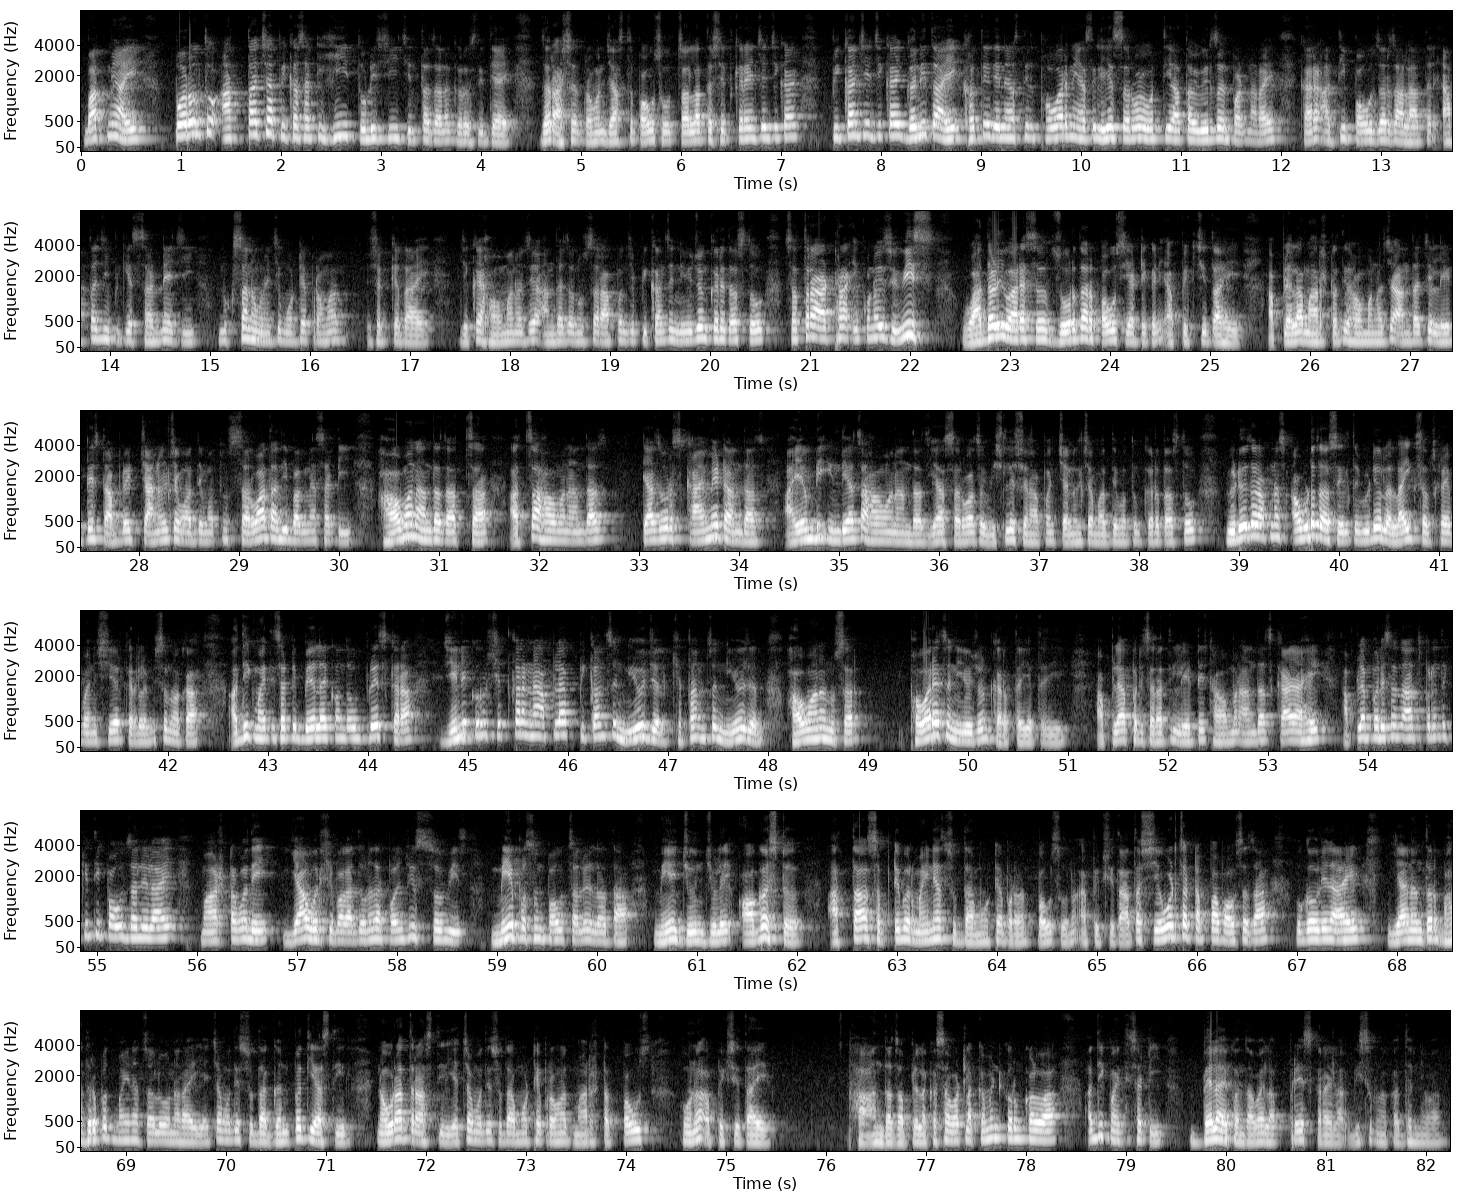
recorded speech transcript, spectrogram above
बातमी आहे. परंतु आत्ताच्या पिकासाठी ही थोडीशी चिंताजनक परिस्थिती आहे. जर अशा प्रमाण जास्त पाऊस होत चालला तर शेतकऱ्यांचे जी काय पिकांचे जी काही गणित आहे खते देणे असतील फवारणी असेल हे सर्ववरती आता विरजण पडणार आहे. कारण अति पाऊस जर झाला तर आत्ताची पिके सडण्याची नुकसान होण्याची मोठ्या प्रमाणात शक्यता आहे. जे काही हवामानाच्या अंदाजानुसार आपण जे पिकांचे नियोजन करीत असतो सतरा अठरा एकोणावीस वीस वादळी वाऱ्यासह जोरदार पाऊस या ठिकाणी अपेक्षित आहे. आपल्याला महाराष्ट्रातील हवामानाच्या अंदाजचे लेटेस्ट अपडेट चॅनलच्या माध्यमातून सर्वात आधी बघण्यासाठी हवामान अंदाज आजचा आजचा हवामान अंदाज त्याचबरोबर स्कायमेट अंदाज आय एम डी इंडियाचा हवामान अंदाज या सर्वाचं विश्लेषण आपण चॅनलच्या माध्यमातून करत असतो. व्हिडिओ जर आपणास आवडत असेल तर व्हिडिओला लाईक सबस्क्राईब आणि शेअर करायला विसरू नका. अधिक माहितीसाठी बेल आयकॉन दाबून प्रेस करा जेणेकरून शेतकऱ्यांना आपल्या पिकांचं नियोजन खेतांचं नियोजन हवामानानुसार फवाऱ्याचं नियोजन करता येतं आपल्या परिसरातील लेटेस्ट हवामान अंदाज काय आहे? आपल्या परिसरात आजपर्यंत किती पाऊस झालेला आहे? महाराष्ट्रामध्ये यावर्षी बघा दोन हजार पंचवीस सव्वीस मेपासून पाऊस चाललेला होता. मे जून जुलै ऑगस्ट आत्ता सप्टेंबर महिन्यातसुद्धा मोठ्या प्रमाणात पाऊस होणं अपेक्षित आहे. आता शेवटचा टप्पा पावसाचा उगवलेला आहे. यानंतर भाद्रपद महिना चालू होणार आहे. याच्यामध्ये सुद्धा गणपती असतील नवरात्र असतील याच्यामध्ये सुद्धा मोठ्या प्रमाणात महाराष्ट्रात पाऊस होणं अपेक्षित आहे. हा अंदाज आपल्याला कसा वाटला कमेंट करून कळवा. अधिक माहितीसाठी बेल आयकॉन दाबायला प्रेस करायला विसरू नका. धन्यवाद.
